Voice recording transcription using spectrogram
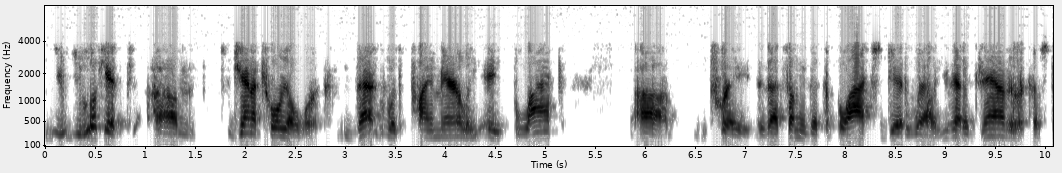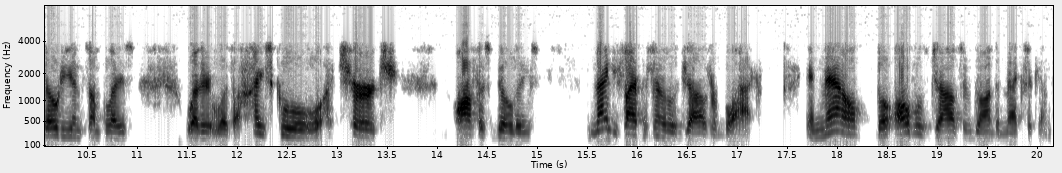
you you look at um, janitorial work. That was primarily a black uh, trade. That's something that the blacks did well. You had a janitor, a custodian someplace, whether it was a high school, a church, office buildings. 95% of those jobs were black. And now all those jobs have gone to Mexicans.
